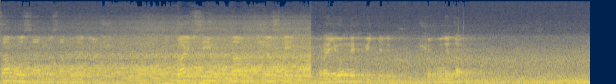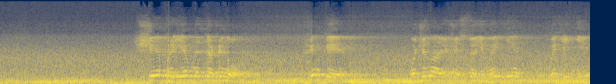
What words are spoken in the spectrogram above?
самого-самого-самого найкращого. Хай всім нам щастить районних відділів, щоб були там. Ще приємне для жінок. Жінки, починаючи з цієї миті, вихідні,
